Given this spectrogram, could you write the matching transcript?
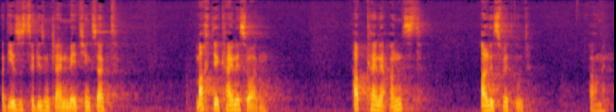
hat Jesus zu diesem kleinen Mädchen gesagt, mach dir keine Sorgen, hab keine Angst, alles wird gut. Amen.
